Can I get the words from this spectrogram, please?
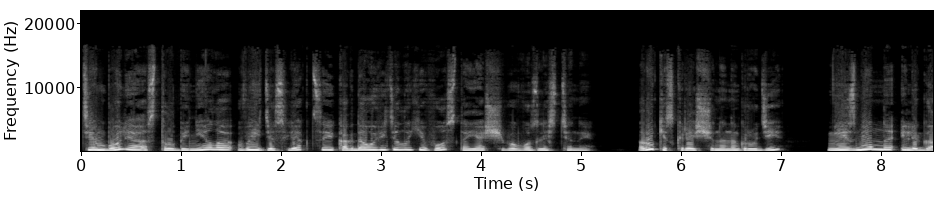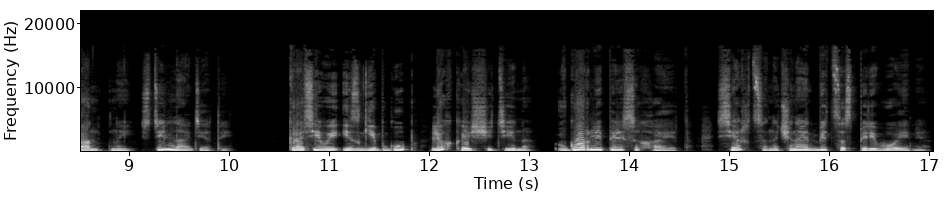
Тем более остолбенела, выйдя с лекции, когда увидела его, стоящего возле стены. Руки скрещены на груди, неизменно элегантный, стильно одетый. Красивый изгиб губ, легкая щетина, в горле пересыхает, сердце начинает биться с перебоями.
